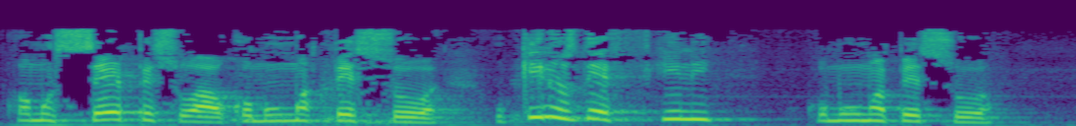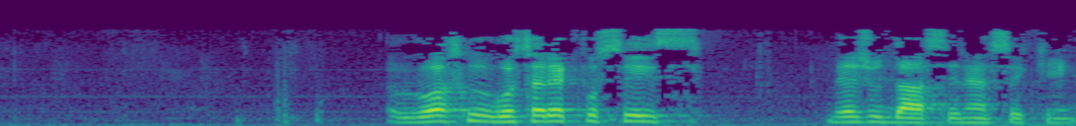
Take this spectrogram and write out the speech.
como ser pessoal, como uma pessoa? O que nos define como uma pessoa? Eu gosto- eu gostaria que vocês me ajudassem nessa aqui.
